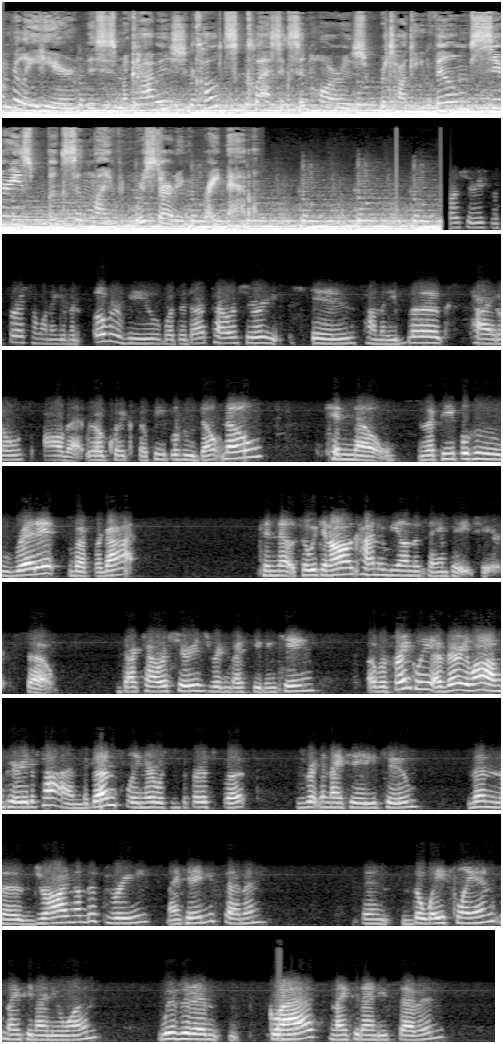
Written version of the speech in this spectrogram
Kimberly here. This is Macabreish, Cults, Classics, and Horrors. We're talking films, series, books, and life, and we're starting right now. Tower series, but first I want to give an overview of what the Dark Tower series is, how many books, titles, all that real quick so people who don't know can know. And the people who read it but forgot can know. So we can all kind of be on the same page here. So, Dark Tower series written by Stephen King over, frankly, a very long period of time. The Gunslinger, which is the first book, was written in 1982. Then The Drawing of the Three, 1987. Then The Wastelands, 1991. Wizard and Glass, 1997.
